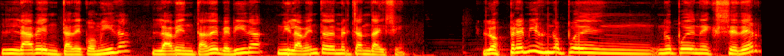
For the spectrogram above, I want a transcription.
la venta de comida, la venta de bebida, ni la venta de merchandising. Los premios no pueden, no pueden exceder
